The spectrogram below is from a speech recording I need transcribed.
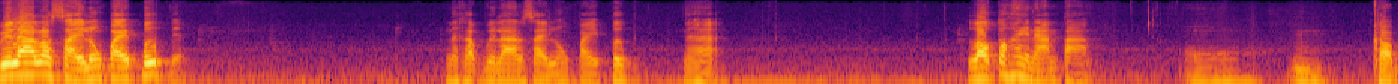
เวลาเราใส่ลงไปปุ๊บเนี่ยนะครับเวลาเราใส่ลงไปปุ๊บนะฮะเราต้องให้น้ำตามอ๋ออืมครับ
